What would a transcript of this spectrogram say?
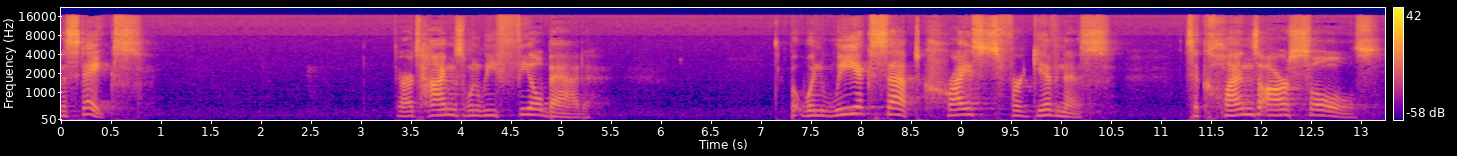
mistakes. There are times when we feel bad. But when we accept Christ's forgiveness to cleanse our souls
